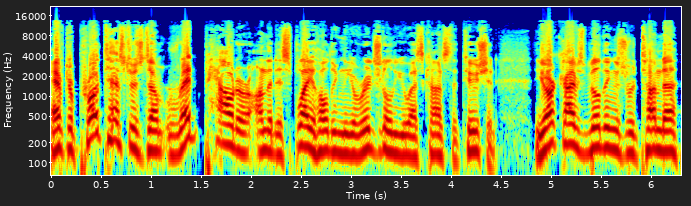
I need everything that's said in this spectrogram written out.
after protesters dumped red powder on the display holding the original U.S. Constitution. The archives building's rotunda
